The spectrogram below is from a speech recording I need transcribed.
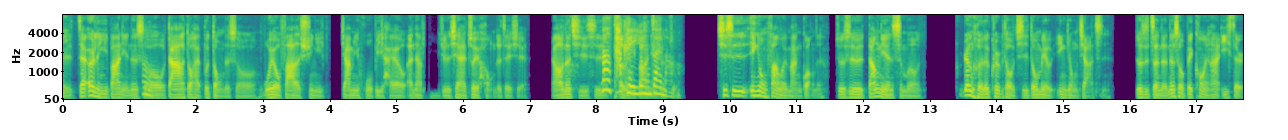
对币，，在二零一八年的时嗯候，大家都还不懂的时候，我有发了虚拟加密货币，还有 NFT，就是现在最红的这些。然后呢，其实是那它可以用在哪？其实应用范围蛮广的，就是当年什么任何的 crypto 其实都没有应用价值，就是真的。那时候 Bitcoin 和 Ether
